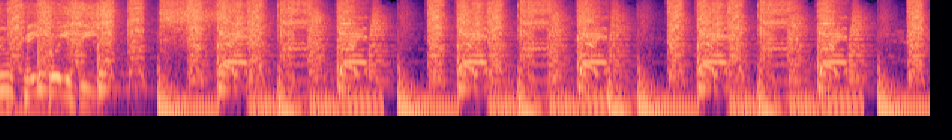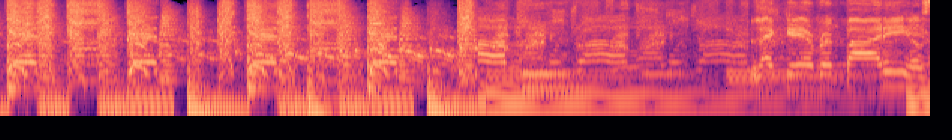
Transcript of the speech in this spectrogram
2K Crazy. like everybody else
